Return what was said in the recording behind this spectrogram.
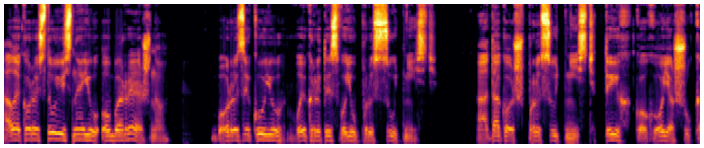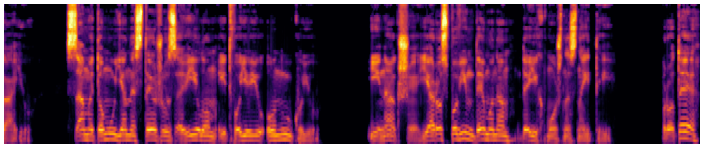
але користуюсь нею обережно, бо ризикую викрити свою присутність, а також присутність тих, кого я шукаю. Саме тому я не стежу за вілом і твоєю онукою. Інакше я розповім демонам, де їх можна знайти. Проте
